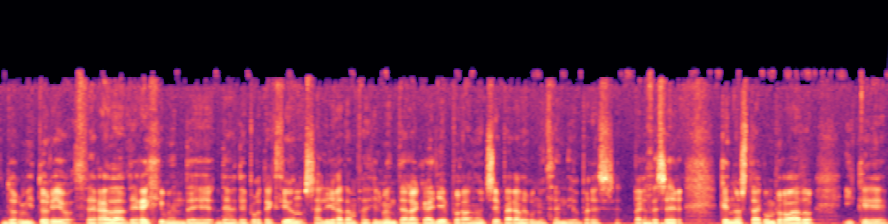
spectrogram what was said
dormitorio cerrada de régimen de, protección saliera tan fácilmente a la calle por la noche para ver un incendio. Parece, parece ser que no está comprobado y que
